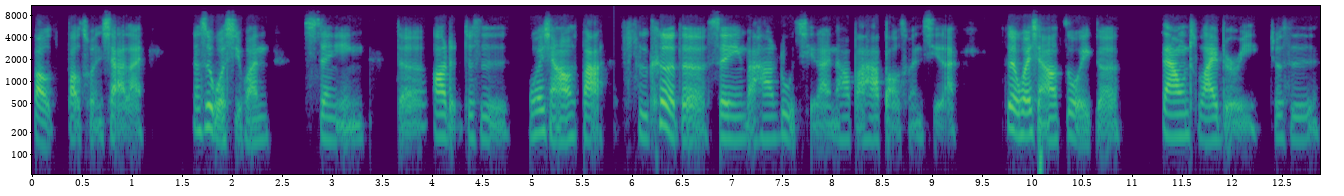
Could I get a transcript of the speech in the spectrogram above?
保保存下来。但是我喜欢声音的 art，就是我会想要把此刻的声音把它录起来，然后把它保存起来。所以我会想要做一个 sound library，就是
